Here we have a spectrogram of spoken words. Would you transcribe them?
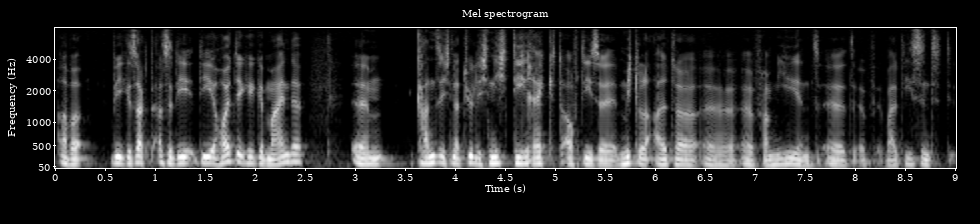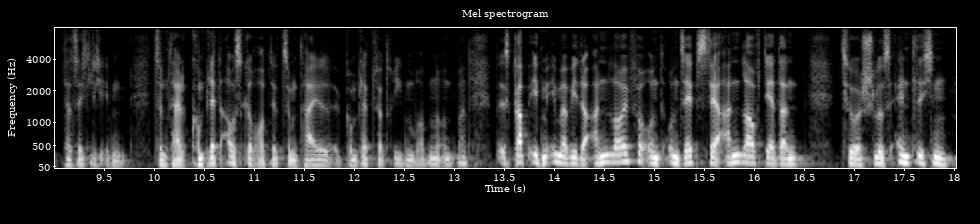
Aber wie gesagt, also die, die heutige Gemeinde ähm, kann sich natürlich nicht direkt auf diese Mittelalterfamilien, äh, äh, weil die sind tatsächlich eben zum Teil komplett ausgerottet, zum Teil komplett vertrieben worden. Und man, es gab eben immer wieder Anläufe und, und selbst der Anlauf, der dann zur schlussendlichen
